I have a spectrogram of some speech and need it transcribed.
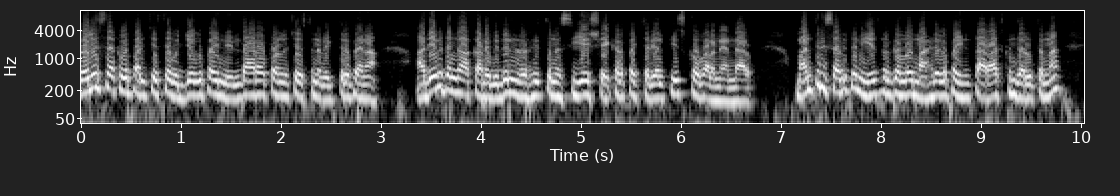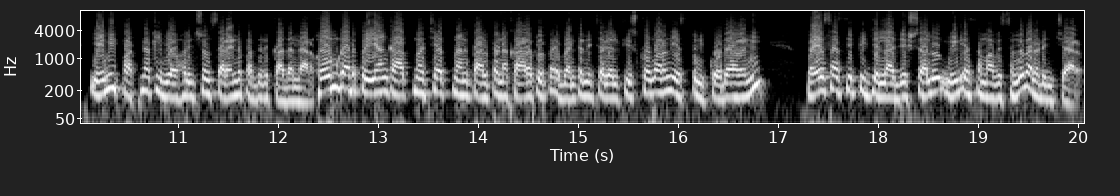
పోలీస్ శాఖలో పనిచేసే ఉద్యోగిపై నిందారోపణలు చేస్తున్న వ్యక్తులపైన అదేవిధంగా అక్కడ విధులు నిర్వహిస్తున్న సీఏ శేఖర్పై చర్యలు తీసుకోవాలని అన్నారు. మంత్రి సవిత నియోజకవర్గంలో మహిళలపై ఇంత అరాచకం జరుగుతున్నా ఏమీ పట్టినట్లు వ్యవహరించడం సరైన పద్ధతి కాదన్నారు. హోంగార్డ్ ప్రియాంక ఆత్మహత్యాత్నాన్ని పాల్పడిన కారకులపై వెంటనే చర్యలు తీసుకోవాలని ఎస్పీని కోరారని వైఎస్ఆర్సీపీ జిల్లా అధ్యక్షురాలు మీడియా సమావేశంలో వెల్లడించారు.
